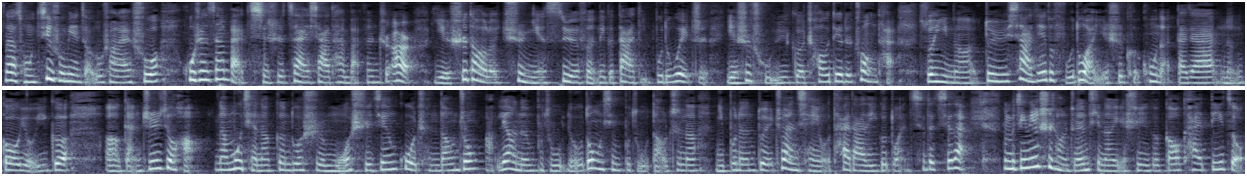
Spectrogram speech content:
那从技术面角度上来说，沪深三百其实再下探百分之二，也是到了去年四月份那个大底部的位置，也是处于一个超跌的状态。所以所以呢，对于下跌的幅度啊，也是可控的，大家能够有一个呃感知就好。那目前呢，更多是磨时间过程当中啊，量能不足，流动性不足。导致呢，你不能对赚钱有太大的一个短期的期待。那么今天市场整体呢，也是一个高开低走，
